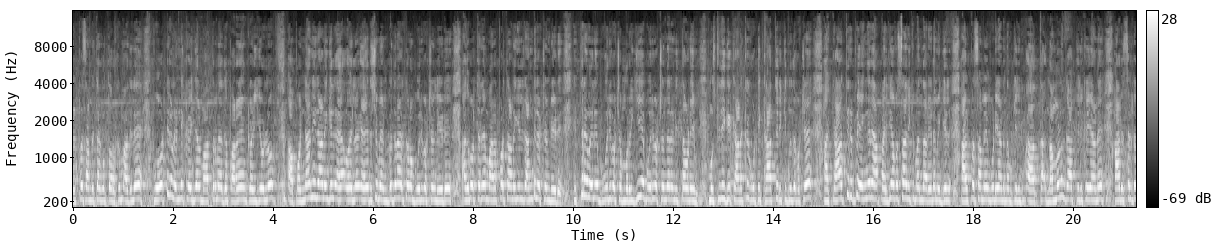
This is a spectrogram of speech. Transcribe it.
അല്പസമയത്തകം തുറക്കും. അതിലെ വോട്ടുകൾ എണ്ണിക്കഴിഞ്ഞാൽ മാത്രമേ അത് കഴിയുള്ളൂ. ആ, പൊന്നാനിയിലാണെങ്കിൽ ഏകദേശം എൺപതിനായിരത്തോളം ഭൂരിപക്ഷം ലീഡ് അതുപോലെ തന്നെ മലപ്പുറത്താണെങ്കിൽ രണ്ട് ലക്ഷം ലീഡ് ഇത്ര വലിയ ഭൂരിപക്ഷം മൃഗീയ ഭൂരിപക്ഷം തന്നെയാണ് ഇത്തവണയും മുസ്ലിം ലീഗ് കണക്ക് കൂട്ടി കാത്തിരിക്കുന്നത്. പക്ഷേ ആ കാത്തിരിപ്പ് എങ്ങനെ ആ പര്യവസാനിക്കുമെന്ന് അറിയണമെങ്കിൽ അല്പസമയം കൂടിയാണ് നമുക്ക് നമ്മളും കാത്തിരിക്കുകയാണ് ആ റിസൾട്ട്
